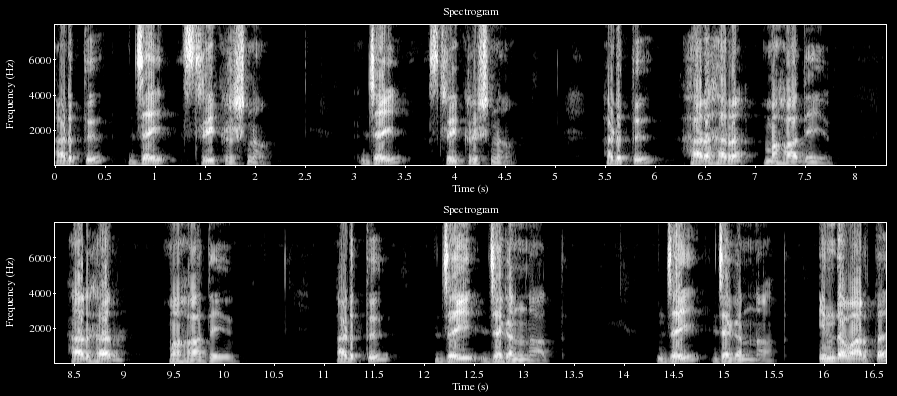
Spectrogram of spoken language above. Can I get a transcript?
அடுத்து ஜெய் ஸ்ரீ கிருஷ்ணா ஜெய் ஸ்ரீ கிருஷ்ணா அடுத்து ஹர ஹர மகாதேவ். ஹர் ஹர் மகாதேவ். அடுத்து ஜெய் ஜெகநாத். ஜெய் ஜெகநாத். இந்த வார்த்தை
